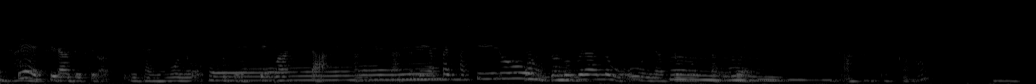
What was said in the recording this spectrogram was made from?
して、調べてはみたいなものことをしてました楽へーしかったでやっぱり差し色どのブランドも多いなと思ったので、うんなんか赤とか、うん、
